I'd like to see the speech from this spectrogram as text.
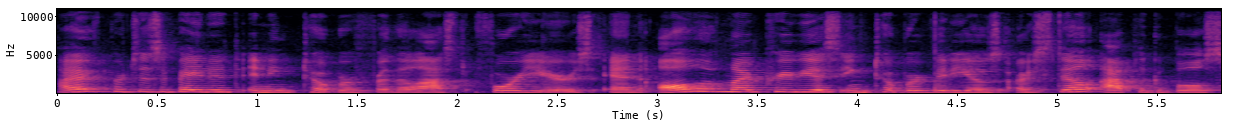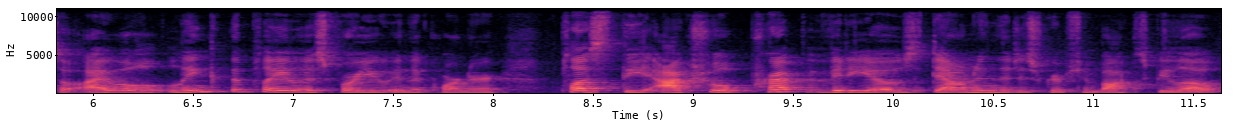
I have participated in Inktober for the last four years, and all of my previous Inktober videos are still applicable, so I will link the playlist for you in the corner, plus the actual prep videos down in the description box below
